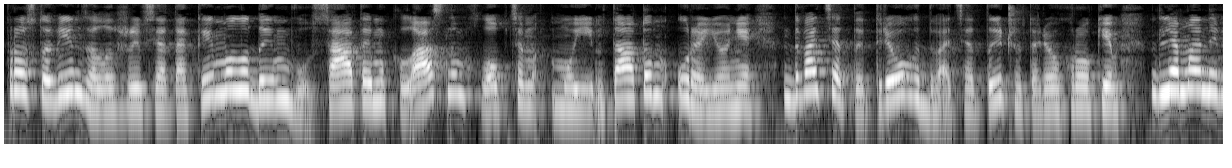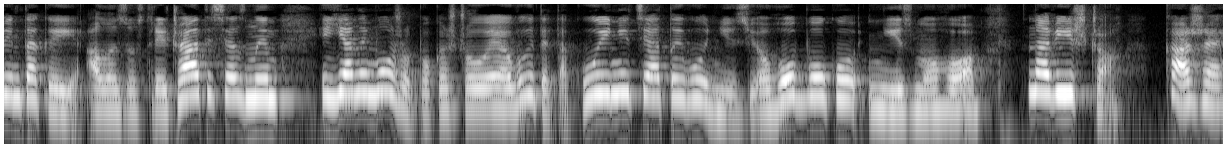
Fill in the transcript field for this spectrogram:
Просто він залишився таким молодим, вусатим, класним хлопцем, моїм татом у районі 23-24 років. Для мене він такий, але зустрічатися з ним я не можу поки що уявити таку ініціативу ні з його боку, ні з мого. Навіщо? каже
